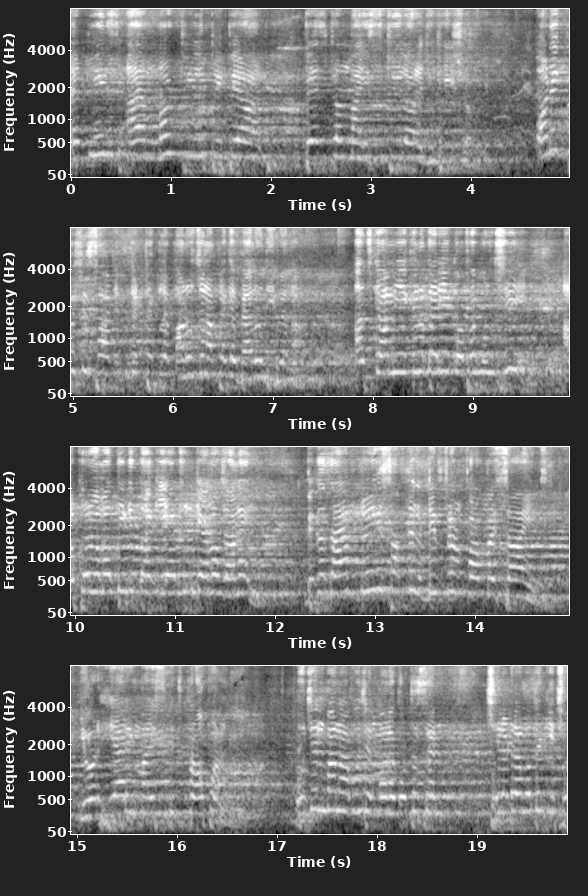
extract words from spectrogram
That means I am not really prepare based on my skill or education অনেক বেশি সার্টিফিকেট থাকলে মানুষজন আপনাকে ভ্যালু দিবে না। আজকে আমি এখানে দাঁড়িয়ে কথা বলছি, আপনারা আমার দিকে তাকিয়ে আছেন কেন জানেন? Because I am doing something different from my side you are hearing my speech proper বুঝেন বা না বুঝেন, মনে করতেছেন ছেলেটার মধ্যে কিছু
